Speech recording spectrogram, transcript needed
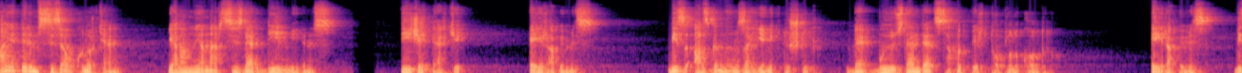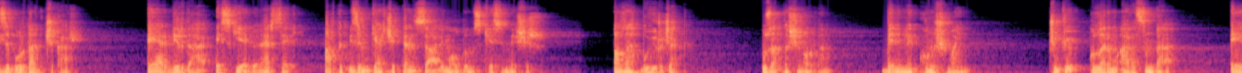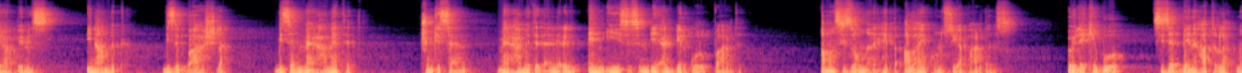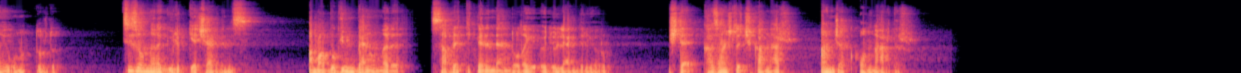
Ayetlerim size okunurken yalanlayanlar sizler değil miydiniz? Diyecekler ki, Ey Rabbimiz! Biz azgınlığımıza yenik düştük ve bu yüzden de sapık bir topluluk olduk. Ey Rabbimiz! Bizi buradan çıkar. Eğer bir daha eskiye dönersek artık bizim gerçekten zalim olduğumuz kesinleşir. Allah buyuracak. Uzaklaşın oradan. Benimle konuşmayın. Çünkü kullarım arasında Ey Rabbimiz inandık bizi bağışla. Bize merhamet et. Çünkü sen merhamet edenlerin en iyisisin diyen bir grup vardı. Ama siz onları hep alay konusu yapardınız. Öyle ki bu size beni hatırlatmayı unutturdu. Siz onlara gülüp geçerdiniz. Ama bugün ben onları sabrettiklerinden dolayı ödüllendiriyorum. İşte kazançlı çıkanlar ancak onlardır.''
